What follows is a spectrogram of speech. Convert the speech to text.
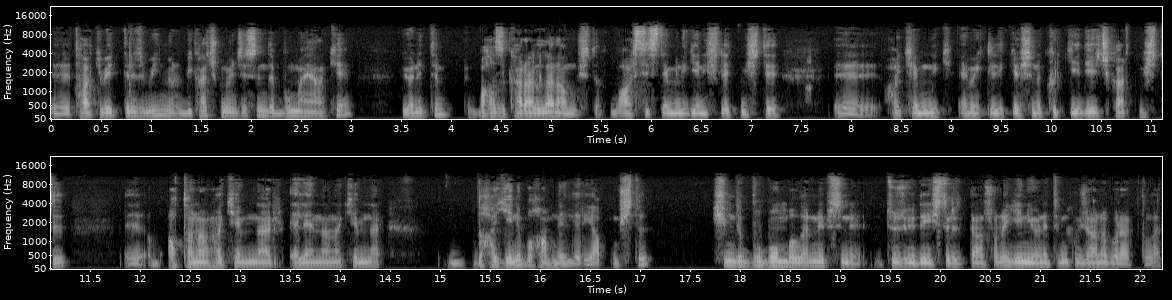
e, takip ettiniz mi bilmiyorum. Birkaç gün öncesinde bu MHK yönetim bazı kararlar almıştı. VAR sistemini genişletmişti. E, hakemlik, emeklilik yaşını 47'ye çıkartmıştı. E, atanan hakemler, elenen hakemler daha yeni bu hamleleri yapmıştı. Şimdi bu bombaların hepsini tüzüğü değiştirdikten sonra yeni yönetimin kucağına bıraktılar.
